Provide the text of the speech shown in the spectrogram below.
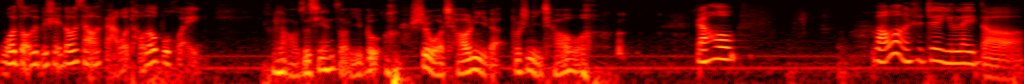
我走的比谁都潇洒，我头都不回。老子先走一步，是我朝你的，不是你朝我。然后，往往是这一类的，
